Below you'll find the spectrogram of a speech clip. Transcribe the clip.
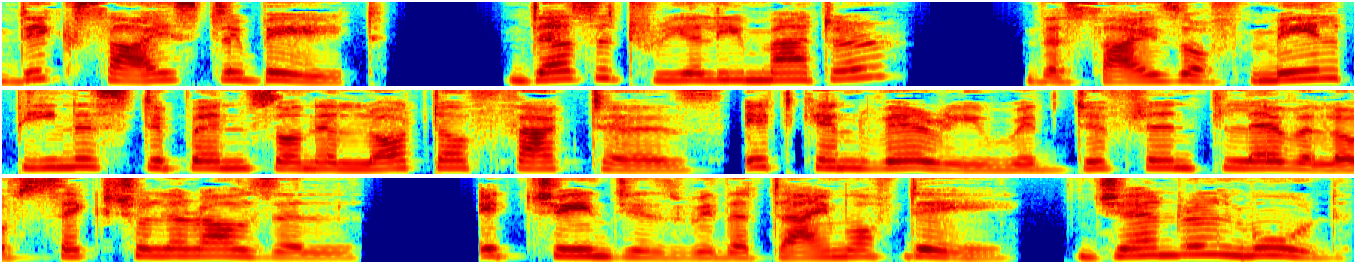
Dick size debate. Does it really matter? The size of male penis depends on a lot of factors. It can vary with different level of sexual arousal. It changes with the time of day, general mood,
